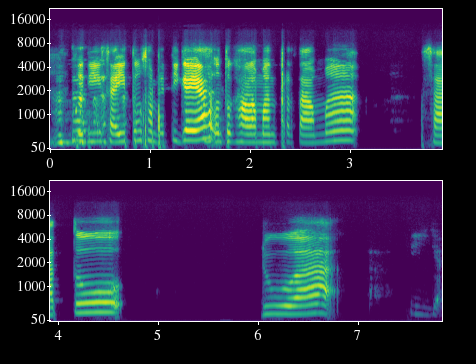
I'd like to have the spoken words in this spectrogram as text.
Jadi saya hitung sampai tiga ya untuk halaman pertama satu dua tiga.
